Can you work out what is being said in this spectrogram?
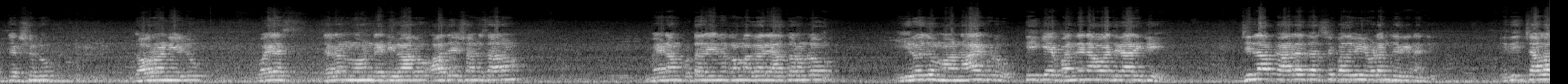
అధ్యక్షులు గౌరవనీయులు వైఎస్ జగన్మోహన్ రెడ్డి గారు ఆదేశానుసారం మేడం పుట్టరేణుకమ్మ గారి ఆధ్వర్యంలో ఈరోజు మా నాయకుడు టీకే బందెనవాజ్ గారికి జిల్లా కార్యదర్శి పదవి ఇవ్వడం జరిగినది. ఇది చాలా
